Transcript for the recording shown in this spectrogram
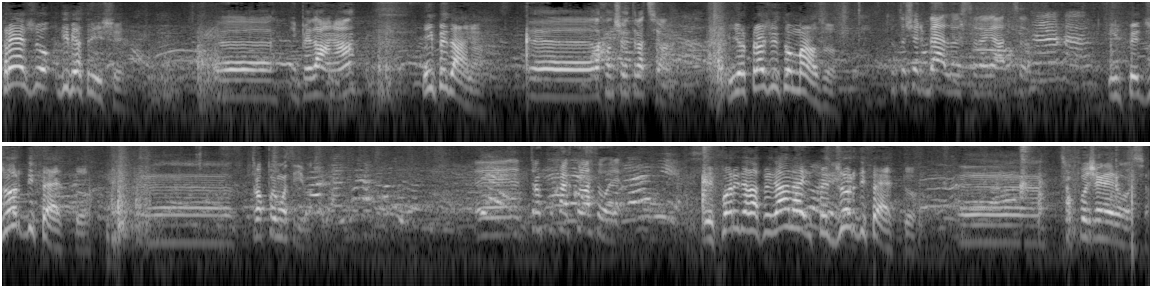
pregio di Beatrice? Eh, in pedana, In pedana. eh, la concentrazione. Miglior pregio di Tommaso. tutto cervello questo ragazzo, Il peggior difetto. Troppo emotiva. Eh, troppo calcolatore, E fuori dalla pedana il peggior difetto. Eh, troppo generosa.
